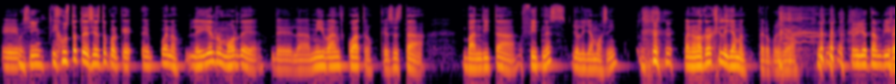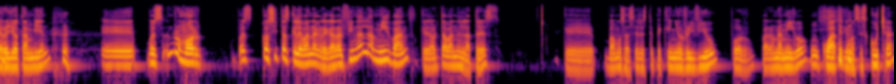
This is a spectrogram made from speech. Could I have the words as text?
Eh, Pues sí. y justo te decía esto porque, eh, bueno, leí el rumor de, de la Mi Band 4, que es esta bandita fitness, yo le llamo así. bueno, no creo que sí le llaman, pero pues yo Pero yo también. pero yo también. Eh, pues un rumor, pues cositas que le van a agregar. Al final la Mid Band, que ahorita van en la 3, que vamos a hacer este pequeño review por, para un amigo, un cuate que nos escucha.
